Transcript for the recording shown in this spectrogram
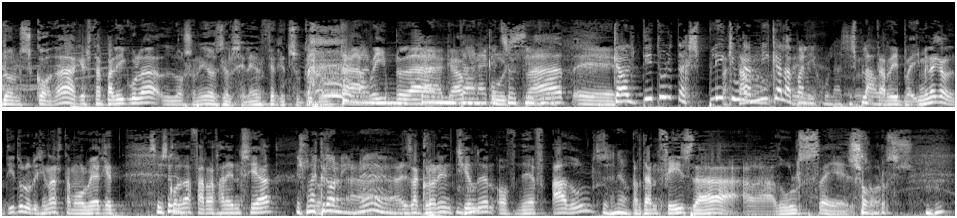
Doncs Coda, aquesta pel·lícula, Los sonidos del silencio, aquest subtítol terrible que han posat... Eh, Que el títol t'expliqui una mica la sí, pel·lícula, sisplau. Terrible. I mira que el títol original està molt bé, aquest Sí, senyor. Coda fa referència... És un acrònim, a- eh? És l'acrònim Children of Deaf Adults, Sí, senyor. per tant, fills d'adults eh, sords. Sords.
